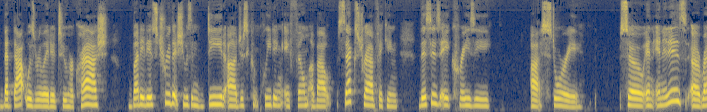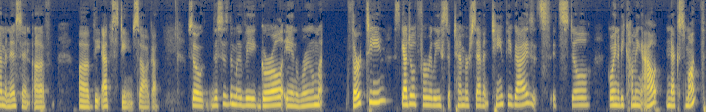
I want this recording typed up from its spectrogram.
that that was related to her crash. But it is true that she was indeed uh, just completing a film about sex trafficking. This is a crazy uh, story so and and it is uh, reminiscent of of the Epstein saga. So this is the movie Girl in Room 13, scheduled for release September 17th. You guys, it's it's still going to be coming out next month.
